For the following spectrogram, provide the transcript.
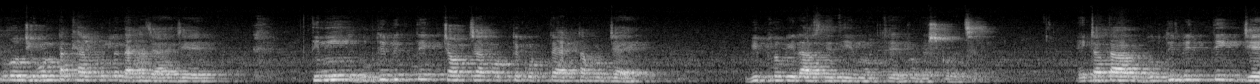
পুরো জীবনটা খেয়াল করলে দেখা যায় যে তিনি বুদ্ধিবৃত্তিক চর্চা করতে করতে একটা পর্যায়ে বিপ্লবী রাজনীতির মধ্যে প্রবেশ করেছেন এটা তার বুদ্ধিভিত্তিক যে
